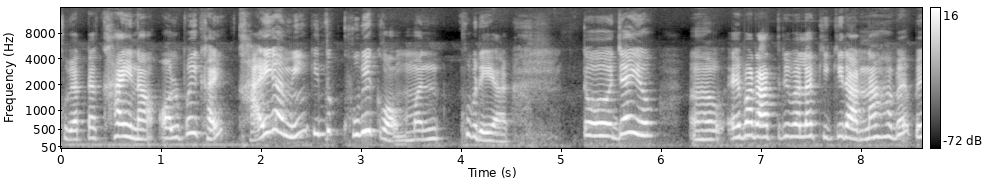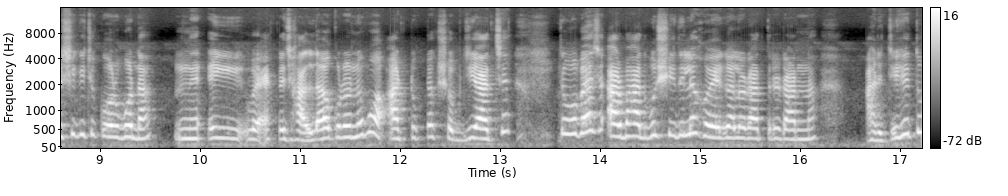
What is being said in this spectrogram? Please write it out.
খুব একটা খাই না, অল্পই খাই। খাই আমি, কিন্তু খুবই কম মানে খুব রেয়ার তো যাই হোক এবার রাত্রিবেলা কী কী রান্না হবে বেশি কিছু করব না। এই একটা ঝাল দেওয়া করে নেব, আর টুকটাক সবজি আছে। তো ব্যাস, আর ভাত বসিয়ে দিলে হয়ে গেল রাত্রে রান্না। আর যেহেতু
